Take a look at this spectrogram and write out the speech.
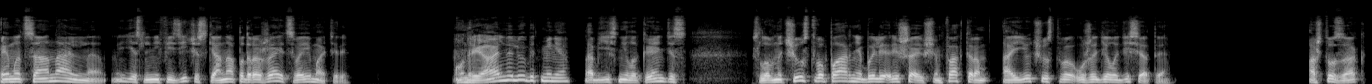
эмоционально, если не физически, она подражает своей матери. «Он реально любит меня», — объяснила Кэндис, словно чувства парня были решающим фактором, а ее чувство уже дело десятое. «А что Зак?»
